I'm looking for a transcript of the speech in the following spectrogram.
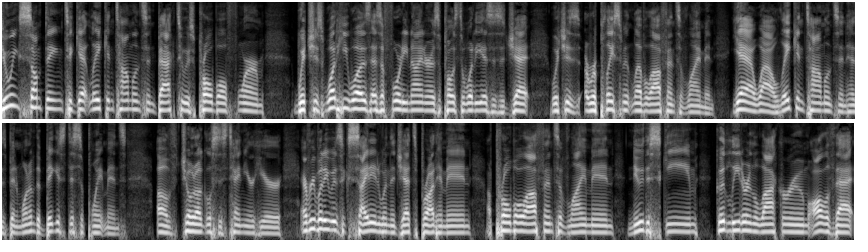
doing something to get Laken Tomlinson back to his Pro Bowl form, which is what he was as a 49er as opposed to what he is as a Jet, which is a replacement level offensive lineman? Yeah, wow. Laken Tomlinson has been one of the biggest disappointments of Joe Douglas's tenure here. Everybody was excited when the Jets brought him in, a Pro Bowl offensive lineman, knew the scheme, good leader in the locker room, all of that.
